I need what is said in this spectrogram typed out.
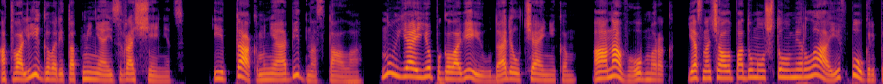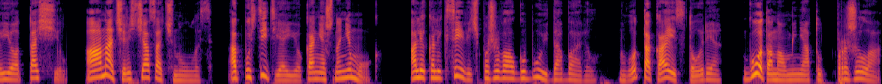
«Отвали, — говорит, — от меня, извращенец. И так мне обидно стало. Ну, я ее по голове и ударил чайником. А она в обморок. Я сначала подумал, что умерла, и в погреб ее оттащил. А она через час очнулась. Отпустить я ее, конечно, не мог. Олег Алексеевич пожевал губу и добавил. Вот такая история. Год она у меня тут прожила.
